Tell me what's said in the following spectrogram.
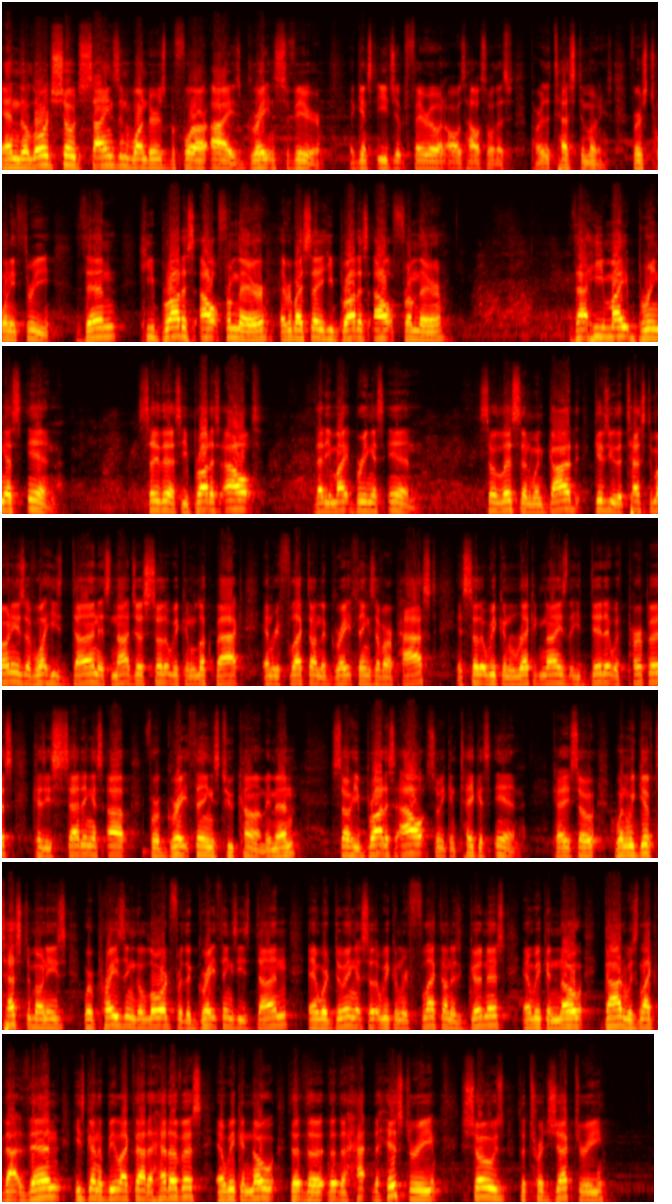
And the Lord showed signs and wonders before our eyes, great and severe, against Egypt, Pharaoh, and all his household. That's part of the testimonies. Verse 23 Then he brought us out from there. Everybody say, He brought us out from there, that he might bring us in. Say this He brought us out that He might bring us in. So listen, when God gives you the testimonies of what He's done, it's not just so that we can look back and reflect on the great things of our past. It's so that we can recognize that He did it with purpose because He's setting us up for great things to come. Amen? So He brought us out so He can take us in. Okay, so when we give testimonies, we're praising the Lord for the great things He's done, and we're doing it so that we can reflect on His goodness and we can know God was like that then. He's going to be like that ahead of us, and we can know that the, the, the, the history shows the trajectory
